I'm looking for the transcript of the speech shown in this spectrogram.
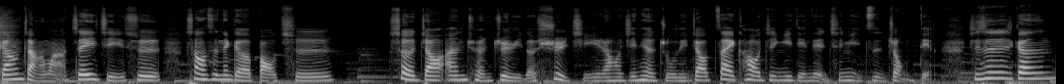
刚刚讲了嘛，这一集是上次那个保持。社交安全距离的续集，然后今天的主题叫“再靠近一点点，请你自重点”。其实跟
